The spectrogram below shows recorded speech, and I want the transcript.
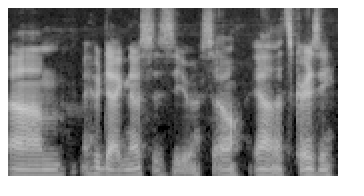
um who diagnoses you so yeah that's crazy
